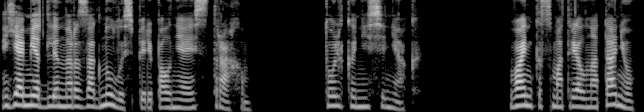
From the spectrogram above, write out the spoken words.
Я медленно разогнулась, переполняясь страхом. Только не синяк. Ванька смотрел на Таню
